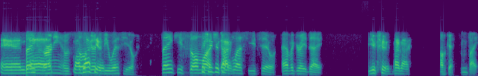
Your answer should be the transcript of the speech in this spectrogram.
And thanks, uh, Ernie. It was God so good you. to be with you. Thank you so much. God time. bless you too. Have a great day. You too. Bye bye. Okay. Bye.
